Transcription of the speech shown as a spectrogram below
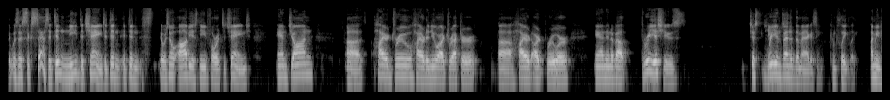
it was a success. It didn't need to change. It didn't. It didn't. There was no obvious need for it to change. And John uh, hired Drew, hired a new art director, uh, hired Art Brewer, and in about three issues, just Changed. reinvented the magazine completely. I mean,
